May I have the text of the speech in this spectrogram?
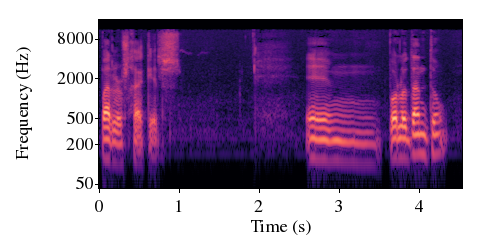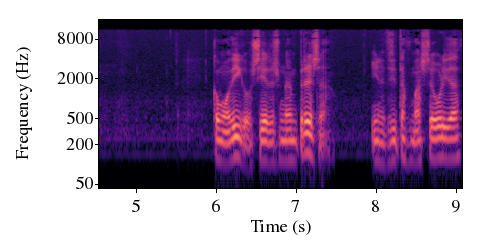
para los hackers. Em, por lo tanto, como digo, si eres una empresa y necesitas más seguridad,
